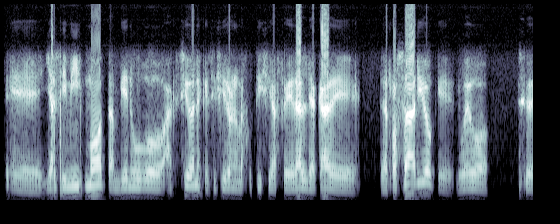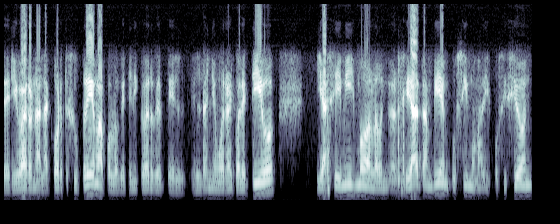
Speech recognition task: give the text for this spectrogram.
eh, y asimismo también hubo acciones que se hicieron en la justicia federal de acá de, Rosario que luego se derivaron a la Corte Suprema por lo que tiene que ver con el, daño moral colectivo. Y asimismo en la universidad también pusimos a disposición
